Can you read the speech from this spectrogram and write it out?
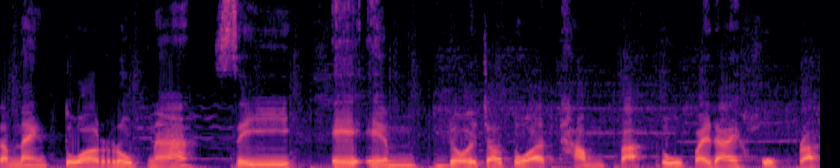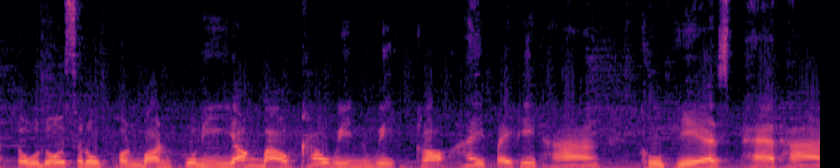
ตำแหน่งตัวรุกนะ C AM โดยเจ้าตัวทำประตูไปได้ 6 ประตูโดยสรุปผลบอลผู้นี้ย่องเบาเข้าวินวิเคราะห์ให้ไปที่ทางคูเพียสแพ้ทาง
